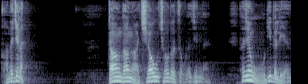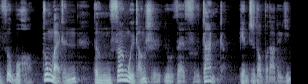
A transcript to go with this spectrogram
传他进来。”张汤啊，悄悄地走了进来。他见武帝的脸色不好。朱买臣等三位长史又在此站着，便知道不大对劲，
